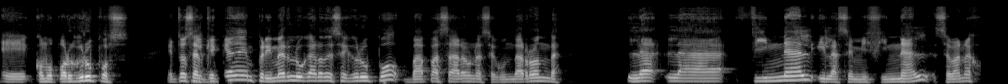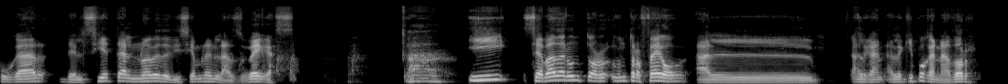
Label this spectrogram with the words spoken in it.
eh, como por grupos. Entonces, el que quede en primer lugar de ese grupo va a pasar a una segunda ronda. La, la, final y la semifinal se van a jugar del 7 al 9 de diciembre en Las Vegas. Ah. Y se va a dar un, trofeo al, al, equipo ganador,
